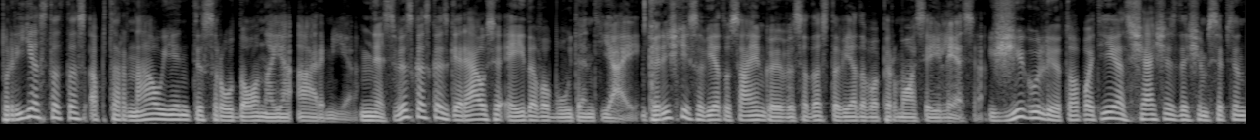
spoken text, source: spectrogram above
priestatas aptarnaujantis raudonąją armiją. Nes viskas, kas geriausia, eidavo būtent jai. Kariškiai Sovietų sąjungoje visada stovėdavo pirmose eilėse. Žygulį to paties 67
